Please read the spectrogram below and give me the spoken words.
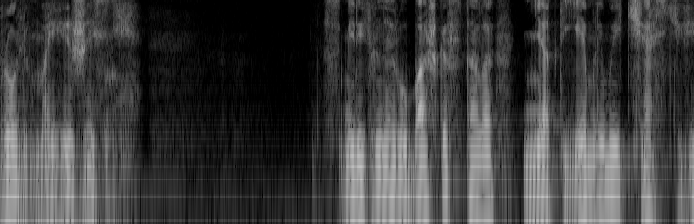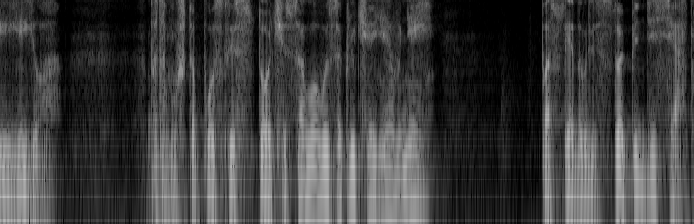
роль в моей жизни – смирительная рубашка стала неотъемлемой частью ее, потому что после сточасового заключения в ней последовали 150.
